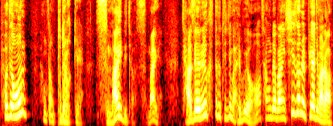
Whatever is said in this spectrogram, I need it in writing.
표정은 항상 부드럽게 스마일이죠. 스마일. 자세를 흐트러뜨리지 말고요. 상대방의 시선을 피하지 마라.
